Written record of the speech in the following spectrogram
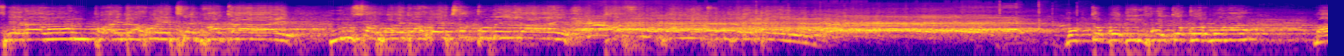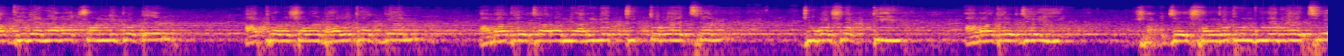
ফেরাউন পয়দা হয়েছে ঢাকায়, মুসা পয়দা হয়েছে কুমিল্লায়। বক্তব্য দীর্ঘায়িত করব না। মাগরিবের নামাজ সন্নিকটে। আপনারা সবাই ভালো থাকবেন। আমাদের যারা নারী নেতৃত্ব রয়েছেন যুবশক্তি, আমাদের যেই যে সংগঠনগুলো রয়েছে,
